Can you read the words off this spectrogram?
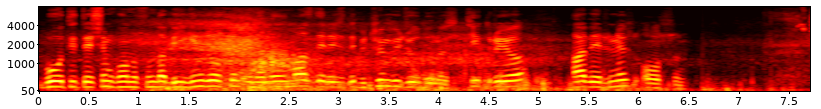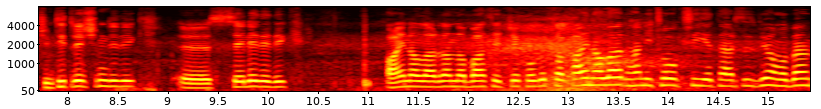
Bu titreşim konusunda bilginiz olsun. İnanılmaz derecede bütün vücudunuz titriyor. Haberiniz olsun. Şimdi titreşim dedik, e, sele dedik. Aynalardan da bahsedecek olursak aynalar hani çok şey yetersiz diyor ama ben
